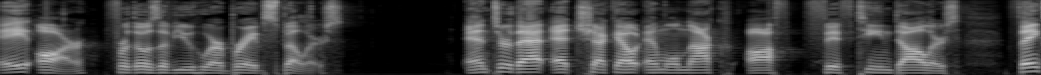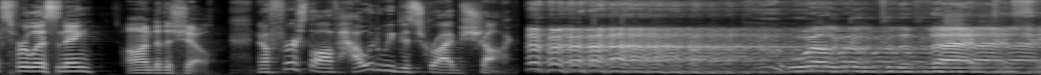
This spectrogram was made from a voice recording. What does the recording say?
A R, for those of you who are brave spellers. Enter that at checkout and we'll knock off $15. Thanks for listening. On to the show. Now, first off, how would we describe shock? Welcome to the fantasy.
